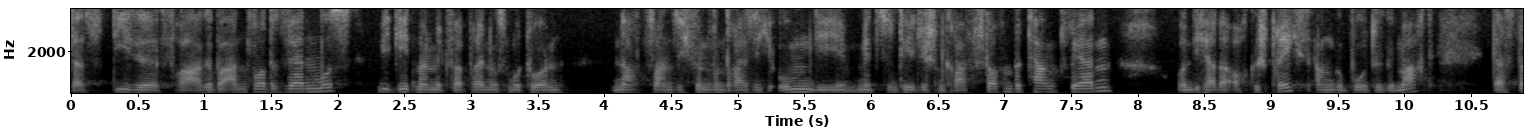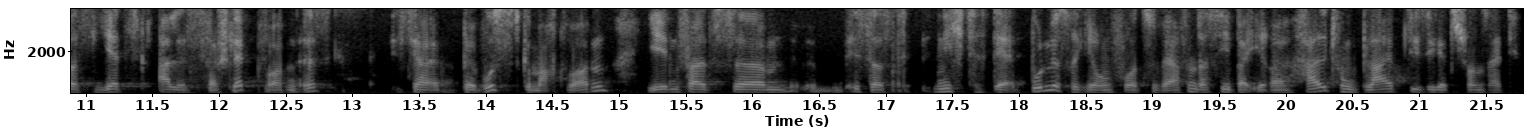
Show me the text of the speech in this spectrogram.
dass diese Frage beantwortet werden muss. Wie geht man mit Verbrennungsmotoren nach 2035 um, die mit synthetischen Kraftstoffen betankt werden? Und ich hatte auch Gesprächsangebote gemacht, dass das jetzt alles verschleppt worden ist, ist ja bewusst gemacht worden. Jedenfalls ähm, ist das nicht der Bundesregierung vorzuwerfen, dass sie bei ihrer Haltung bleibt, die sie jetzt schon seit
